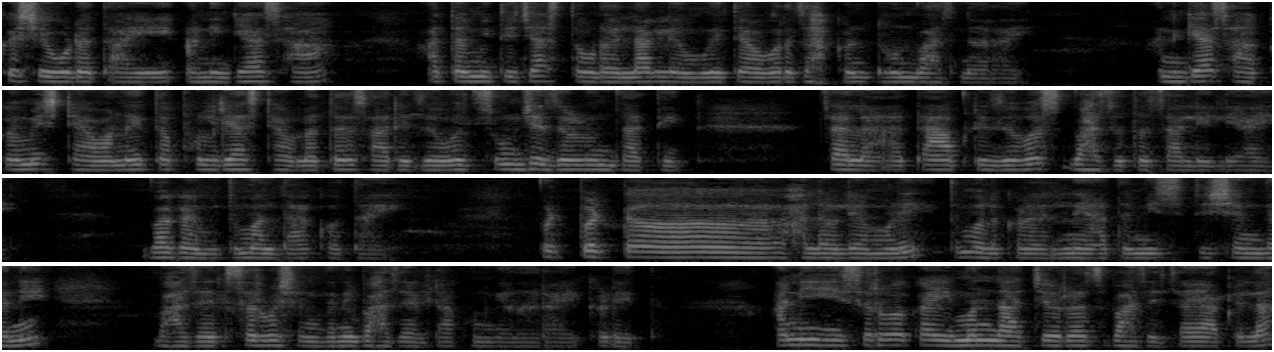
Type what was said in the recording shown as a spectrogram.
कसे उडत आहे आणि गॅस हा आता मी ते जास्त उडायला लागल्यामुळे त्यावर झाकण ठेवून भाजणार आहे. आणि गॅस हा कमीच ठेवा नाही तर फुल गॅस ठेवला तर सारे जवस तुमचे जळून जातील. चला आता आपले जवस भाजतच आलेले आहे. बघा मी तुम्हाला दाखवत आहे. पटपट हलवल्यामुळे तुम्हाला कळलं. नाही आता मी ते शेंगदाणे भाजायला सर्व शेंगदाणे भाजायला टाकून घेणार आहे कडेत आणि हे सर्व काही मंद आचेवरच भाजायचं आहे. आपल्याला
